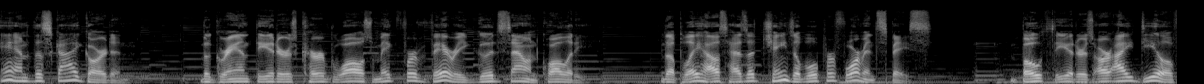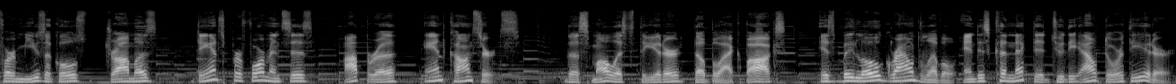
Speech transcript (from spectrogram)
and the Sky Garden. The Grand Theater's curved walls make for very good sound quality. The Playhouse has a changeable performance space. Both theaters are ideal for musicals, dramas, dance performances, opera, and concerts. The smallest theater, the Black Box, is below ground level and is connected to the outdoor theater.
